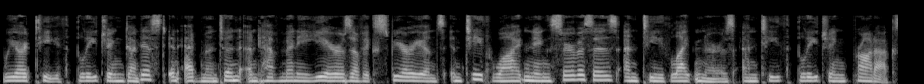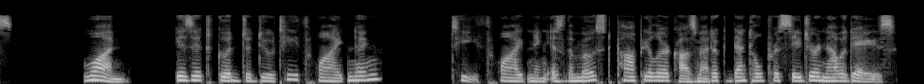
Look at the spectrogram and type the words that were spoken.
We are teeth bleaching dentist in Edmonton and have many years of experience in teeth whitening services and teeth lighteners and teeth bleaching products. 1. Is it good to do teeth whitening? Teeth whitening is the most popular cosmetic dental procedure nowadays.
